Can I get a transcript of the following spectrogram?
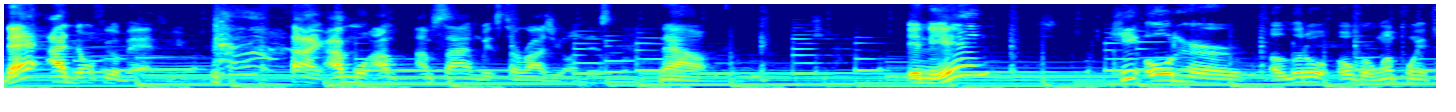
that I don't feel bad for you. like, I'm I'm I'm siding with Taraji on this. Now, in the end, he owed her a little over 1.3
